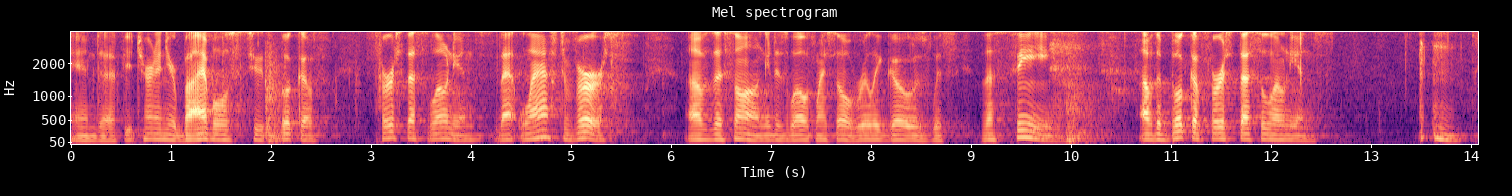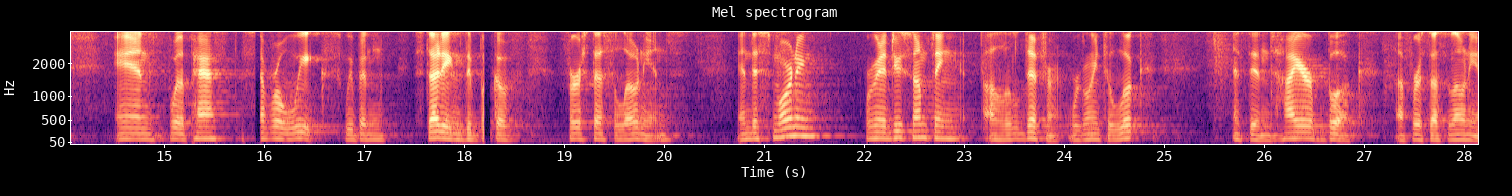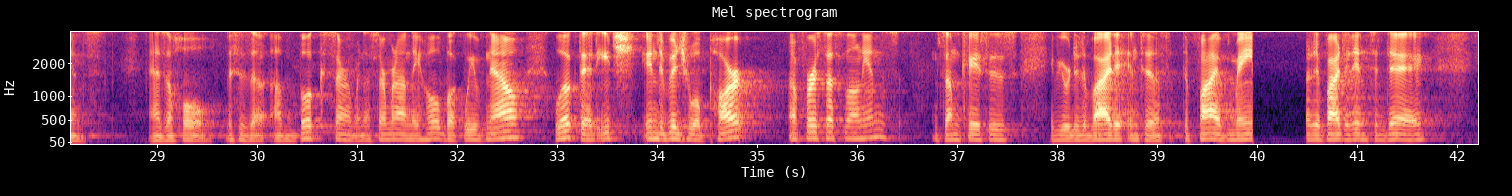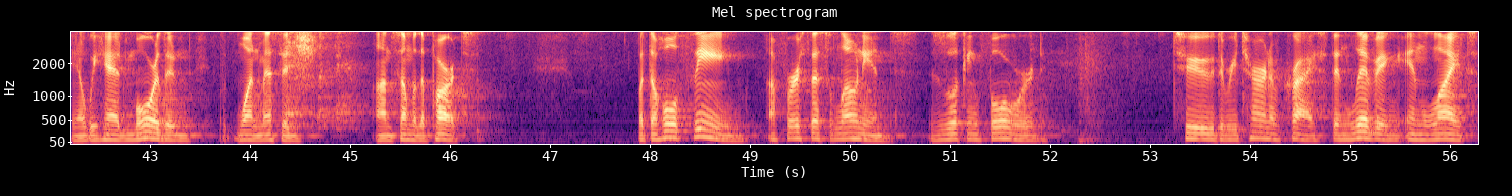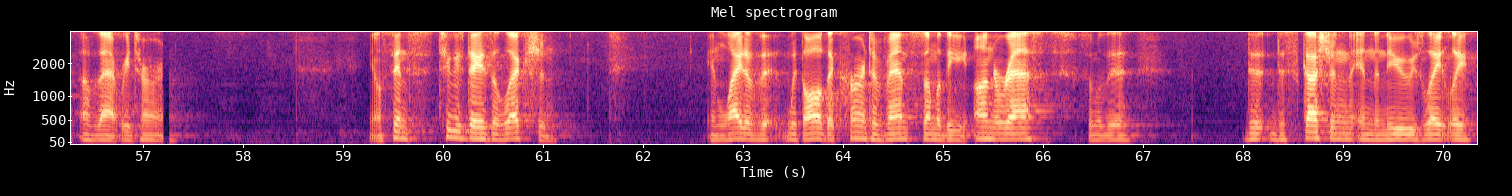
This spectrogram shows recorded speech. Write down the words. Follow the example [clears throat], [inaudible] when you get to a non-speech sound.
And uh, if you turn in your Bibles to the book of 1 Thessalonians, that last verse of the song, It Is Well With My Soul, really goes with the theme of the book of 1 Thessalonians. [clears throat] and for the past several weeks, we've been studying the book of 1 Thessalonians. And this morning, we're going to do something a little different. We're going to look at the entire book of 1 Thessalonians as a whole. This is a, a book sermon, a sermon on the whole book. We've now looked at each individual part of 1 Thessalonians. In some cases, if you were to divide it into the five main, divided in today, you know, we had more than one message on some of the parts. But the whole theme of 1 Thessalonians is looking forward to the return of Christ and living in light of that return. You know, since Tuesday's election, in light of the, with all the current events, some of the unrest, some of the d- discussion in the news lately,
